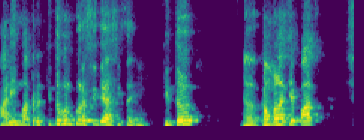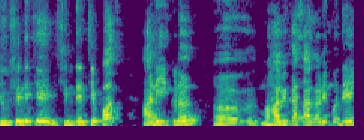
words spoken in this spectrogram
आणि मात्र तिथं पण परिस्थिती अशीच आहे. तिथं कमळाचे पाच शिवसेनेचे शिंदेचे पाच आणि इकडं महाविकास आघाडीमध्ये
